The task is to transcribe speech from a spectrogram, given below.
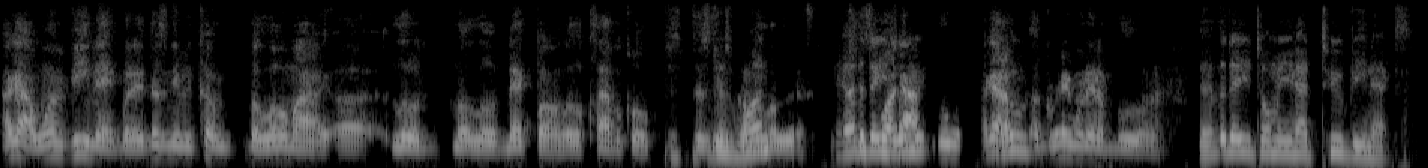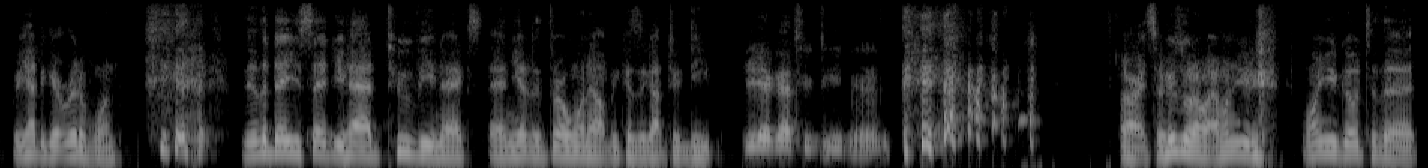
I got one V-neck, but it doesn't even come below my uh little little, little neck bone, little clavicle. Just, just one. The other day you told I got, me, I got a, a, gray one and a blue one. The other day you told me you had two V-necks, but you had to get rid of one. the other day you said you had two V-necks and you had to throw one out because it got too deep. Yeah, I got too deep, man. All right, so here's what I want. I want you to why don't you go to the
